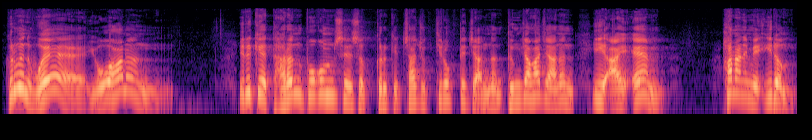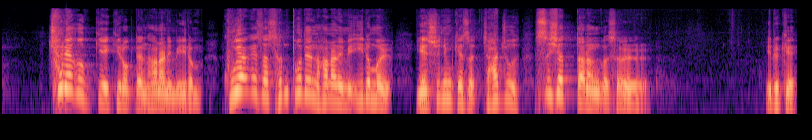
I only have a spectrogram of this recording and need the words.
그러면 왜 요한은 이렇게 다른 복음서에서 그렇게 자주 기록되지 않는 등장하지 않은 이 I am 하나님의 이름 출애굽기에 기록된 하나님의 이름 구약에서 선포된 하나님의 이름을 예수님께서 자주 쓰셨다는 것을 이렇게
